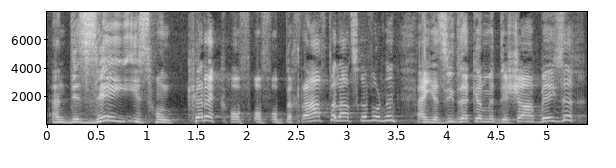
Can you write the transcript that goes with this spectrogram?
En de zee is hun kerkhof of op begraafplaats geworden. En je zit lekker met de Shah bezig.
